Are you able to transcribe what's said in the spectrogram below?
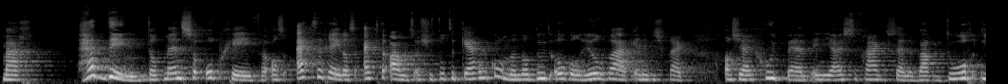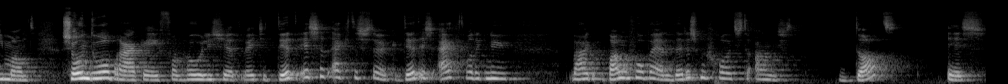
Maar het ding dat mensen opgeven als echte reden, als echte angst, als je tot de kern komt, en dat doet ook al heel vaak in een gesprek, als jij goed bent in de juiste vragen stellen, waardoor iemand zo'n doorbraak heeft van holy shit, weet je, dit is het echte stuk. Dit is echt wat ik nu, waar ik bang voor ben. Dit is mijn grootste angst. Dat is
